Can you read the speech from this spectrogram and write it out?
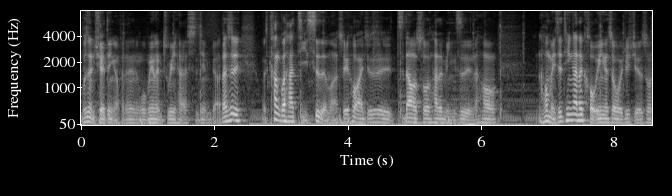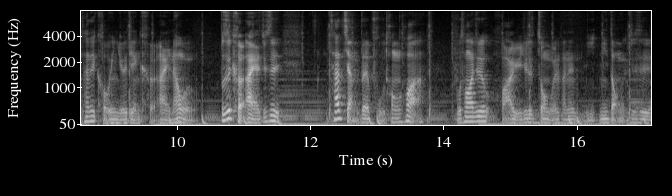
不是很确定啊，反正我没有很注意他的时间表，但是我看过他几次的嘛，所以后来就是知道说他的名字，然后然后每次听他的口音的时候，我就觉得说他的口音有点可爱，然后我不是可爱，就是他讲的普通话，普通话就是华语，就是中文，反正你你懂的，就是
